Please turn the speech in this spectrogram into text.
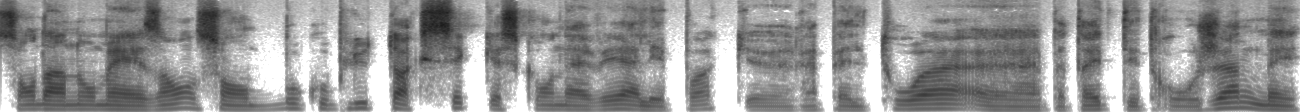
sont dans nos maisons sont beaucoup plus toxiques que ce qu'on avait à l'époque. Rappelle-toi, peut-être tu es trop jeune, mais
